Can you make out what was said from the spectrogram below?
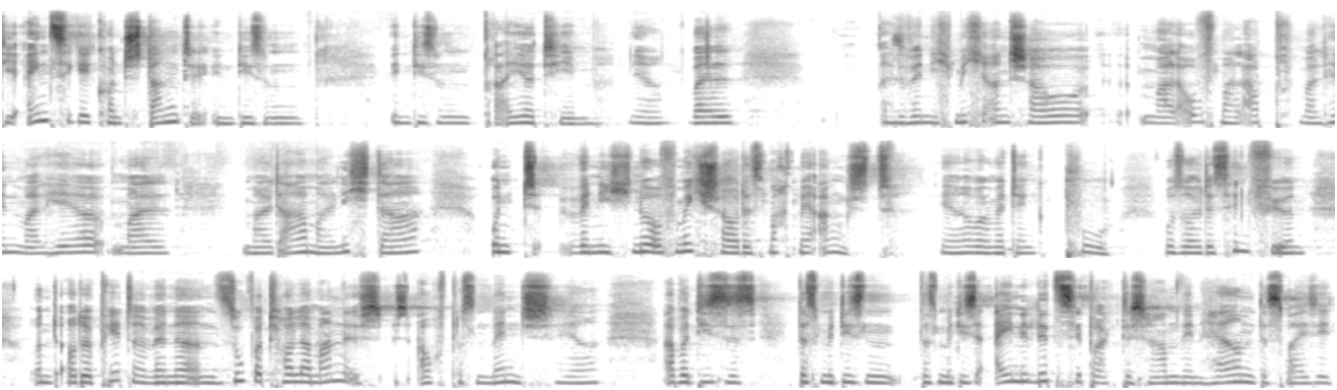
die einzige Konstante in diesem, in diesem Dreierteam. Ja, weil also wenn ich mich anschaue, mal auf, mal ab, mal hin, mal her, mal, mal da, mal nicht da. Und wenn ich nur auf mich schaue, das macht mir Angst. Ja, weil man denkt, puh, wo soll das hinführen? Und auch der Peter, wenn er ein super toller Mann ist, ist auch bloß ein Mensch. Ja. Aber dieses, dass wir, diesen, dass wir diese eine Litze praktisch haben, den Herrn, das weiß ich,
